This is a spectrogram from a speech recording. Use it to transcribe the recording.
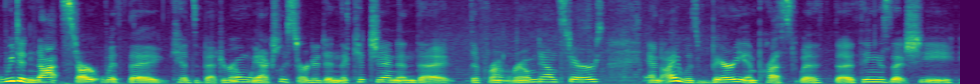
we did not start with the kids' bedroom. We actually started in the kitchen and the, the front room downstairs. And I was very impressed with the things that she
